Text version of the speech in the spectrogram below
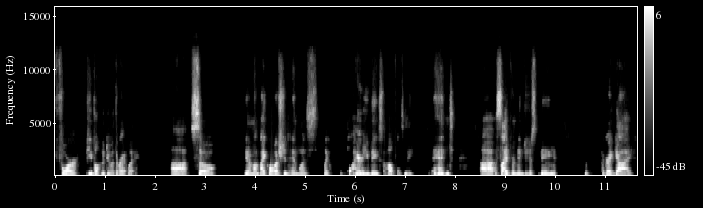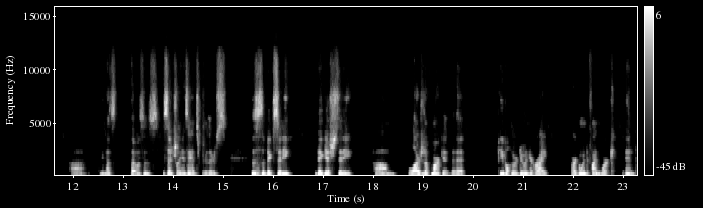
for people who do it the right way. Uh, so, you know, my, my, question to him was like, why are you being so helpful to me? And uh, aside from him just being a great guy. Uh, I mean, that's that was his essentially his answer. There's this is a big city, big-ish city, um, large enough market that people who are doing it right are going to find work. And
